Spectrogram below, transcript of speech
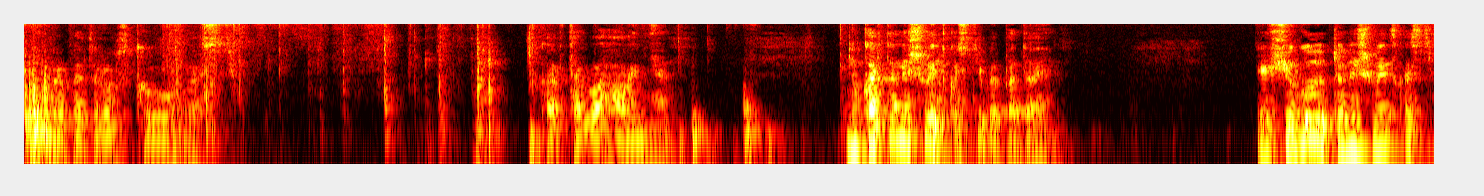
в Дніпропетровську область. Карта вагання. Ну, карта не швидкості випадає. Якщо будуть, то не швидкость.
